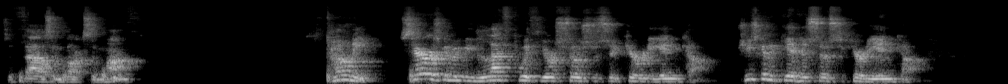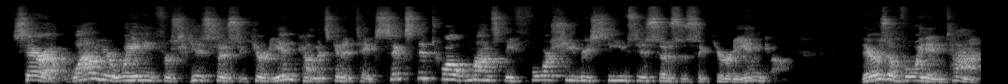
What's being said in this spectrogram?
It's a thousand bucks a month. Tony, Sarah's going to be left with your Social Security income. She's going to get his Social Security income. Sarah, while you're waiting for his Social Security income, it's going to take six to 12 months before she receives his Social Security income. There's a void in time.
